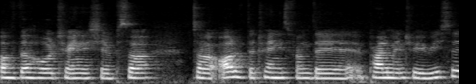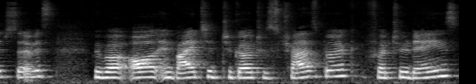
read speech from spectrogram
of the whole traineeship. So, so all of the trainees from the Parliamentary Research Service, we were all invited to go to Strasbourg for two days.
